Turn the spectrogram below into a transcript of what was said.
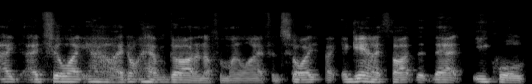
I, I'd feel like oh, I don't have God enough in my life, and so I, I again I thought that that equaled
